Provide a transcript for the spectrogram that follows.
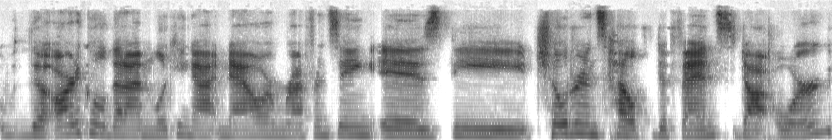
the article that I'm looking at now I'm referencing is the children's health defense.org.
